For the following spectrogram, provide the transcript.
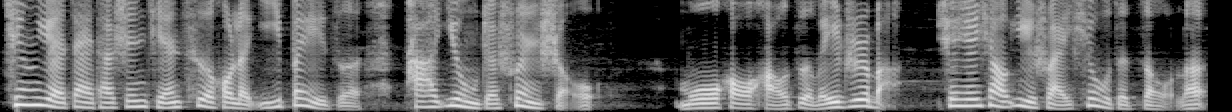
清月在他身前伺候了一辈子，他用着顺手。母后好自为之吧。轩辕笑一甩袖子走了。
